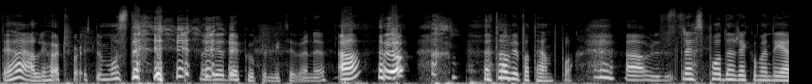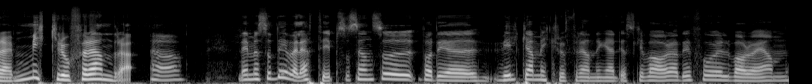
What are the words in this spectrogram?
det har jag aldrig hört förut. Du måste... Men det dök upp i mitt huvud nu. Ja, ja. det tar vi patent på. Ja, precis. Stresspodden rekommenderar mikroförändra. Ja. Nej, men så det är väl ett tips. Och sen så var det vilka mikroförändringar det ska vara. Det får väl var och en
